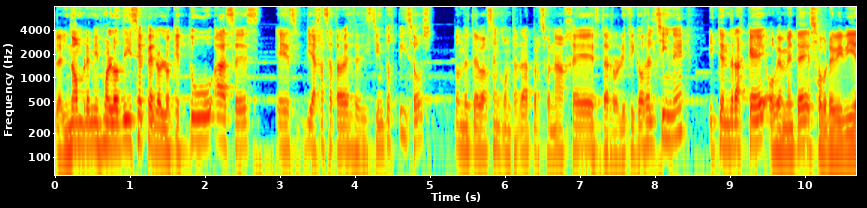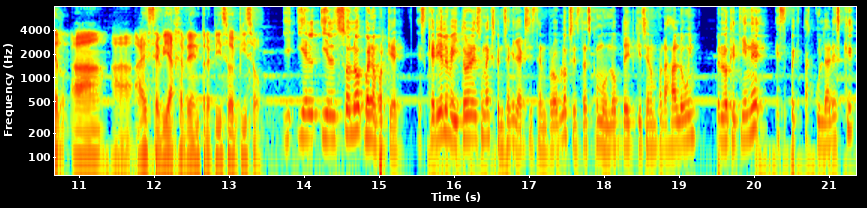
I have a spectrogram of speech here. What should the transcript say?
el nombre mismo lo dice, pero lo que tú haces es viajas a través de distintos pisos donde te vas a encontrar a personajes terroríficos del cine y tendrás que, obviamente, sobrevivir a, a- a ese viaje de entre piso y piso. Y, y el, y el solo, bueno, porque Scary Elevator es una experiencia que ya existe en Roblox. Esta es como un update que hicieron para Halloween. Pero lo que tiene espectacular es que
